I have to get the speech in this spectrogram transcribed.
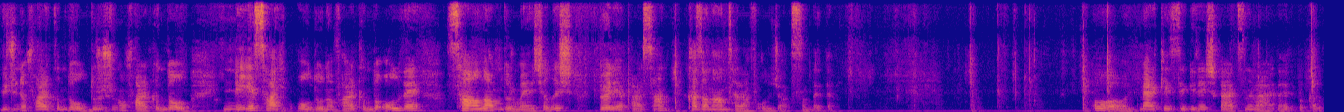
Gücünün farkında ol, duruşunun farkında ol. Neye sahip olduğunun farkında ol ve sağlam durmaya çalış. Böyle yaparsan kazanan taraf olacaksın dedi. O merkezde güneş kartını verdi. Hadi bakalım.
